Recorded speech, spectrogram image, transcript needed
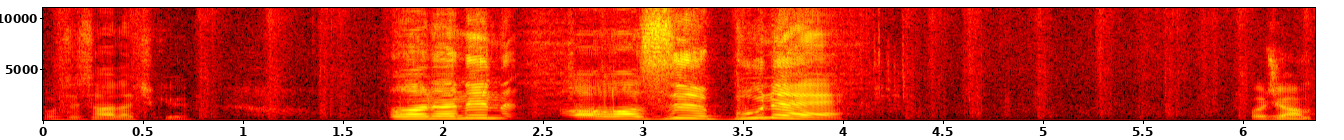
O ses hala çıkıyor. Ananın ağzı bu ne? Hocam.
